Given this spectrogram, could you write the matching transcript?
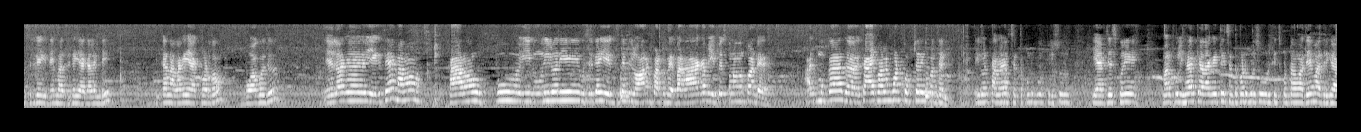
ఉసిరిగా ఇదే మాదిరిగా ఏగాలండి. ఇంకా నల్లగా ఏగకూడదు. బాగోదు. ఇలాగ ఏగితే మనం కారం ఉప్పు ఈ నూనెలోని ఉసిరికాయ ఏగుతుందండి. లోనకి పడుతుంది. బాగా వేపేసుకున్నాం అనుకోండి అది ముక్క కాయపళ్ళం కూడా పప్పు అయిపోద్దండి ఇదిగోండి కలర్ చింతపండు పులుసు యాడ్ చేసుకుని మన పులిహోరకి ఎలాగైతే చింతపండు పులుసు ఉడికించుకుంటామో అదే మాదిరిగా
